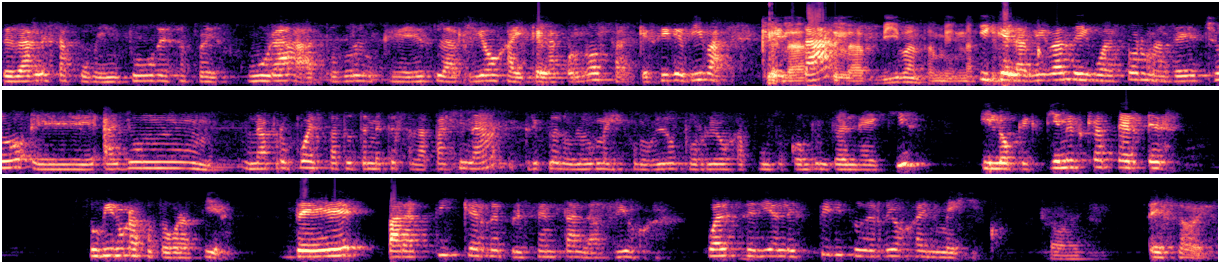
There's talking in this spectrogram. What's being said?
de darle esa juventud, esa frescura a todo lo que es la Rioja y que la conozcan, que sigue viva, Que, la, está que la vivan también. aquí y que la vivan de igual forma. De hecho, eh, hay un, una propuesta, tú te metes a la página www.mexicomovidoporrioja.com.mx y lo que tienes que hacer es subir una fotografía de para ti qué representa la Rioja. ¿Cuál sería el espíritu de Rioja en México? Eso es,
